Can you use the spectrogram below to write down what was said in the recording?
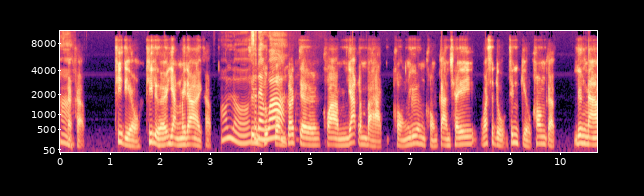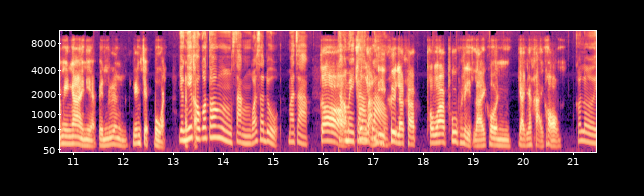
ค่ะนะครับ ที่เดียวที่เหลือยังไม่ได้ครับอ๋อเหรอซึ่แสดงทุกว่าคนกซึ่งทุกคนก็เจอความยากลำบากของเรื่องของการใช้วัสดุ ซึ่งเกี่ยวข้องกับเรื่องน้ำง่ายๆ เนี่ย เป็นเรื่องเรื่องเจ็บปวด อย่างนี้นะครับเขาก็ต้องสั่งวัสดุมาจากก็ทางอเมริกาช่วงหลังหรือเปล่าดีขึ้นแล้วครับ เพราะว่าผู้ผลิตหลายคนอยากจะขายของก็เลย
